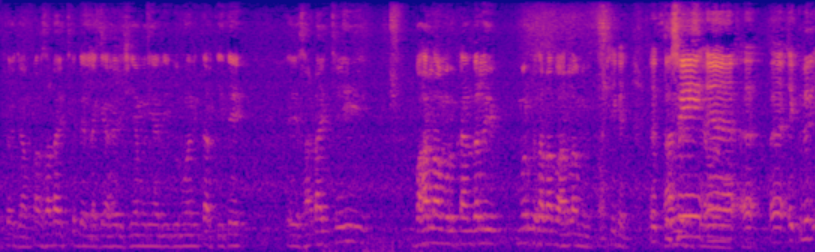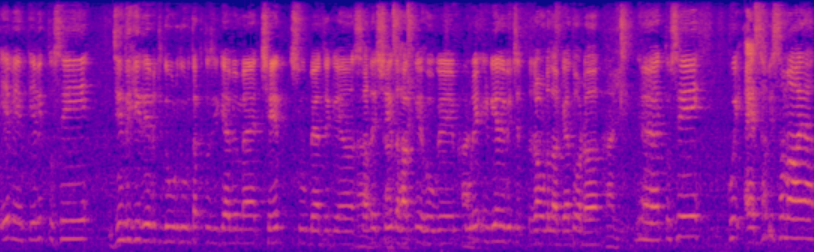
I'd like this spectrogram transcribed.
ਇੱਥੇ ਜੰਪਰ ਸਾਡਾ ਇੱਥੇ ਦਿਲ ਲੱਗਿਆ ਹੋਇਆ ਰਿਸ਼ੀਆਂ ਮੁਨੀਆਂ ਦੀ ਗੁਰੂਆਂ ਦੀ ਧਰਤੀ ਤੇ ਤੇ ਸਾਡਾ ਇੱਥੇ ਹੀ ਬਾਹਰਲਾ ਮੁਲਕ ਅੰਦਰਲੀ ਮੁਲਕ ਸਾਡਾ ਬਾਹਰਲਾ ਮੁਲਕ। ਠੀਕ ਹੈ ਤੁਸੀਂ ਇੱਕ ਮੇਰੀ ਇਹ ਬੇਨਤੀ ਹੈ ਵੀ ਤੁਸੀਂ ਜ਼ਿੰਦਗੀ ਦੇ ਵਿੱਚ ਦੂਰ ਦੂਰ ਤੱਕ ਤੁਸੀਂ ਕਿਹਾ ਵੀ ਮੈਂ 6 ਸੂਬਿਆਂ 'ਚ ਗਿਆ ਸਾਡੇ 6 ਦਹਾਕੇ ਹੋ ਗਏ ਪੂਰੇ। ਇੰਡੀਆ ਦੇ ਵਿੱਚ ਰਾਉਂਡ ਲੱਗ ਗਿਆ ਤੁਹਾਡਾ। ਤੁਸੀਂ ਕੋਈ ਐਸਾ ਵੀ ਸਮਾਂ ਆਇਆ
